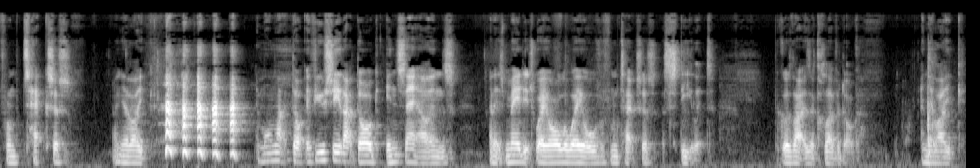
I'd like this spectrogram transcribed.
from Texas?" And you're like, "Mum, that dog. If you see that dog in St Helens and it's made its way all the way over from Texas, steal it because that is a clever dog." And you're like,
